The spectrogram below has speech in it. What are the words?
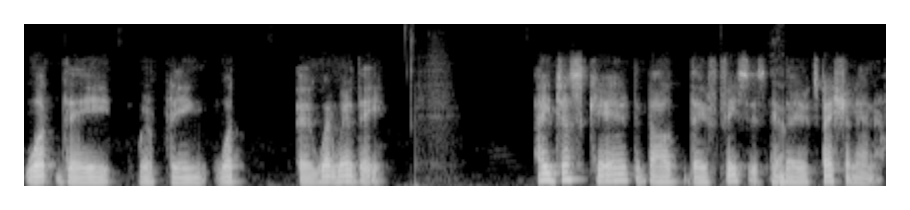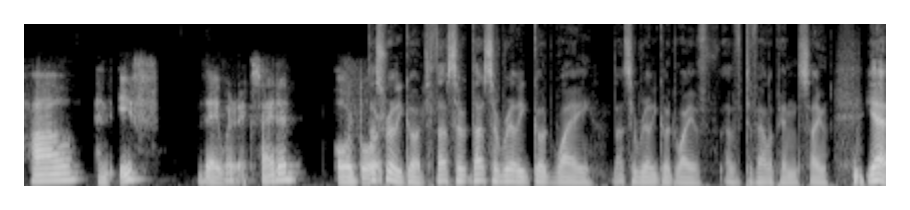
what they were playing, what uh, where were they. I just cared about their faces and yeah. their expression and how and if they were excited or bored. That's really good. That's a that's a really good way. That's a really good way of, of developing. So yeah,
